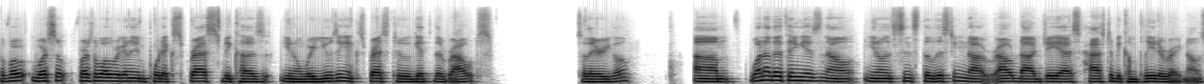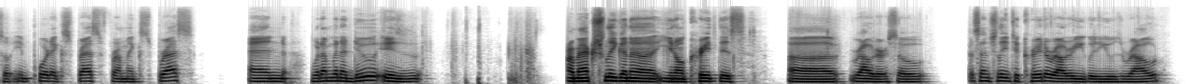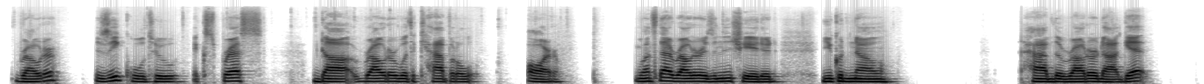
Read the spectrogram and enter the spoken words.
So first of all, we're going to import Express because, you know, we're using Express to get the routes. So there you go. Um, one other thing is now, you know, since the listing.route.js has to be completed right now. So import Express from Express. And what I'm going to do is I'm actually going to, you know, create this uh, router. So essentially to create a router, you could use route router is equal to express dot router with a capital R. Once that router is initiated, you could now have the router dot get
